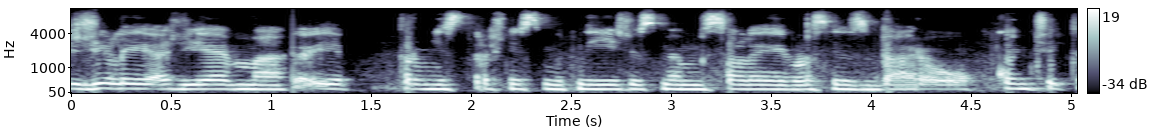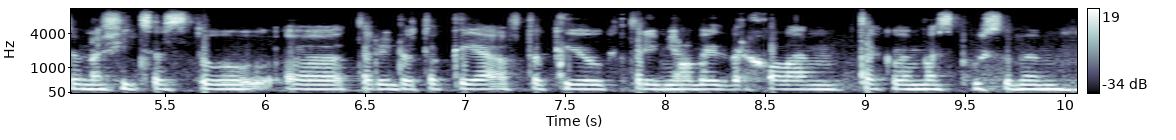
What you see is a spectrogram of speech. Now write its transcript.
žili a žijeme, je pro mě strašně smutný, že jsme museli vlastně s Bárou končit tu naší cestu eh, tady do Tokia a v Tokiu, který měl být vrcholem takovýmhle způsobem.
